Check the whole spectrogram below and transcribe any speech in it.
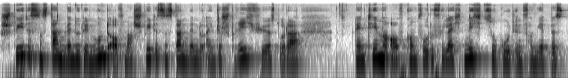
spätestens dann, wenn du den Mund aufmachst, spätestens dann, wenn du ein Gespräch führst oder ein Thema aufkommt, wo du vielleicht nicht so gut informiert bist,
